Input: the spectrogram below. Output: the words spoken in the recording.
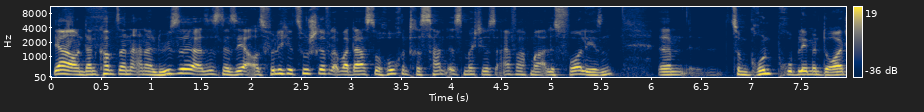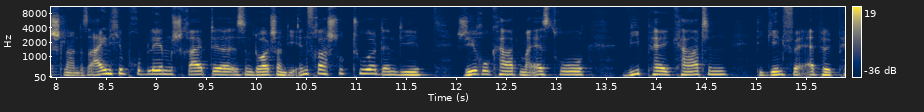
Ja, und dann kommt seine Analyse. Also es ist eine sehr ausführliche Zuschrift, aber da es so hochinteressant ist, möchte ich das einfach mal alles vorlesen. Ähm, zum Grundproblem in Deutschland. Das eigentliche Problem, schreibt er, ist in Deutschland die Infrastruktur, denn die Girocard, Maestro, VPay-Karten, die gehen für Apple Pay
